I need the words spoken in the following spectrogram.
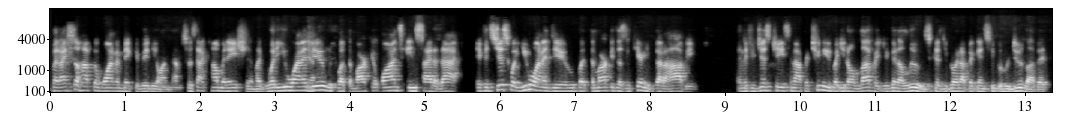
but I still have to want to make a video on them. So it's that combination of like, what do you want to yeah. do with what the market wants inside of that? If it's just what you want to do, but the market doesn't care, you've got a hobby. And if you just chase an opportunity, but you don't love it, you're going to lose because you're going up against people who do love it.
